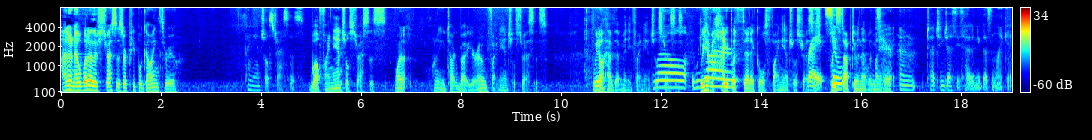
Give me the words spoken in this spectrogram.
I don't know. What other stresses are people going through? Financial stresses. Well, financial stresses. Why, why don't you talk about your own financial stresses? We don't have that many financial Well, stresses. we We, have are- hypothetical financial stresses. Right, Please so- stop doing that with I'm my sorry, hair. I'm touching Jesse's head and he doesn't like it.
